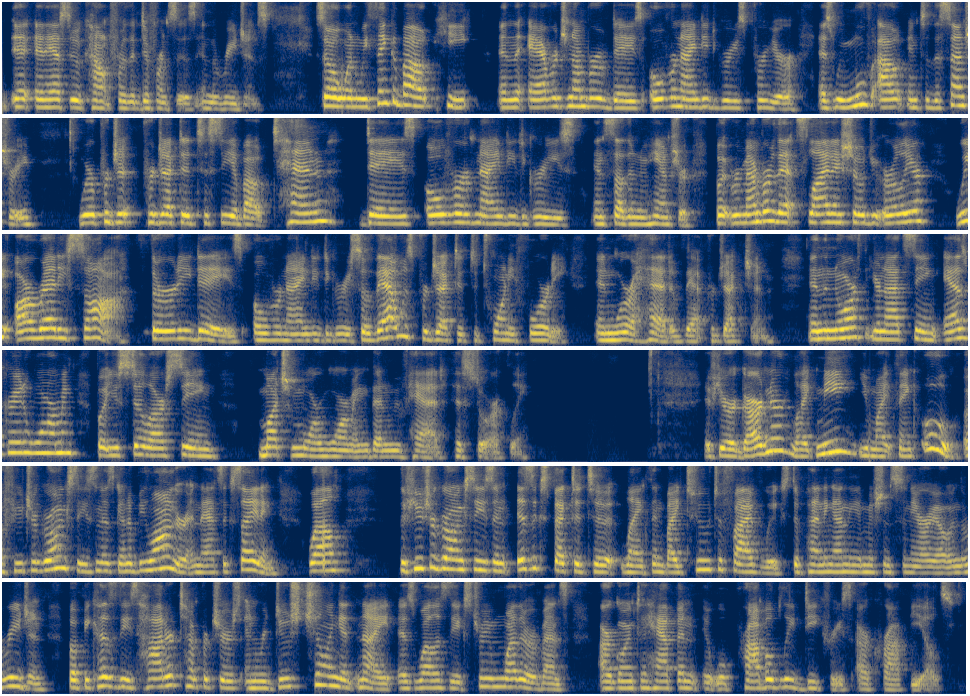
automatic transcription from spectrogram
it, it has to account for the differences in the regions. So when we think about heat, and the average number of days over 90 degrees per year. As we move out into the century, we're proje projected to see about 10 days over 90 degrees in southern New Hampshire. But remember that slide I showed you earlier? We already saw 30 days over 90 degrees. So that was projected to 2040 and we're ahead of that projection. In the north, you're not seeing as great a warming, but you still are seeing much more warming than we've had historically. If you're a gardener like me, you might think, oh, a future growing season is going to be longer and that's exciting. Well, the future growing season is expected to lengthen by two to five weeks, depending on the emission scenario in the region. But because these hotter temperatures and reduced chilling at night, as well as the extreme weather events are going to happen, it will probably decrease our crop yields.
